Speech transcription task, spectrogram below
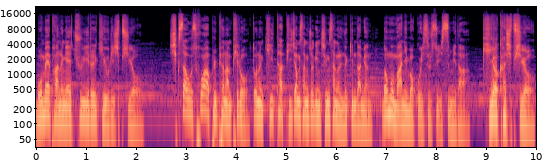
몸의 반응에 주의를 기울이십시오. 식사 후 소화 불편한 피로 또는 기타 비정상적인 증상을 느낀다면 너무 많이 먹고 있을 수 있습니다. 기억하십시오.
